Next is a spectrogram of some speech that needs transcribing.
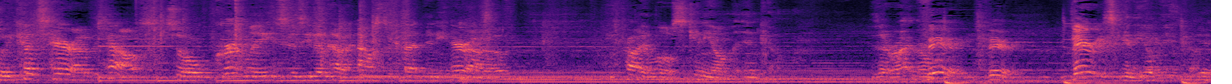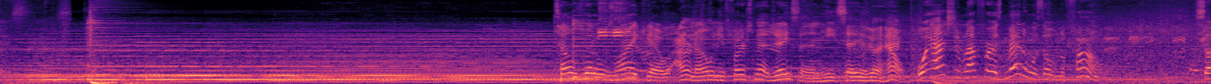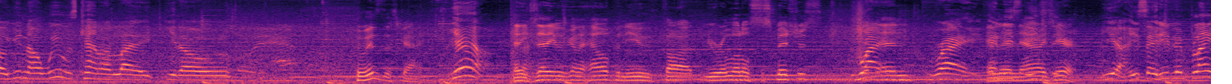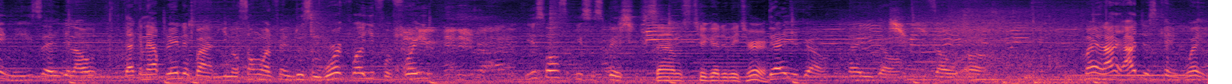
So he cuts hair out of his house. So currently, since he doesn't have a house to cut any hair out of, he's probably a little skinny on the income. Is that right? Or- Very, very. very skinny on the income. Yes. Tell us what it was like. Uh, I don't know when you first met Jason and he said he was going to help. Well, actually, when I first met him, was over the phone. So you know, we was kind of like, you know, Who is this guy? yeah, And he said he was going to help, and you thought you were a little suspicious. right, And then, right. and then this- now he's he- here. Yeah, he said he didn't blame me. He said, you know, that can happen to anybody. You know, someone finna do some work for you for free. You're supposed to be suspicious. Sounds too good to be true. There you go. There you go. So, uh, man, I, I just can't wait.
